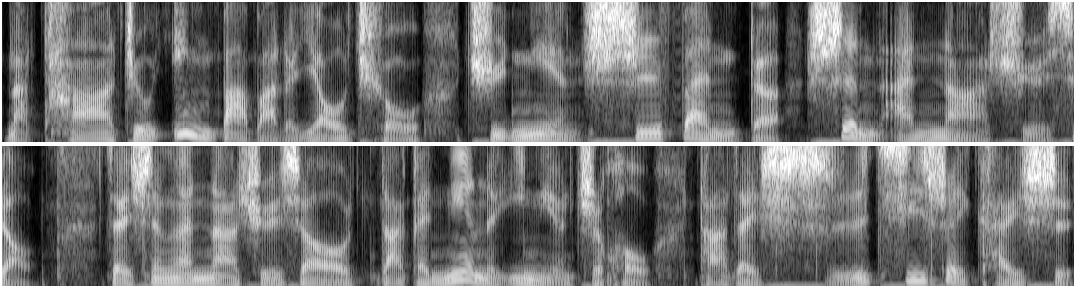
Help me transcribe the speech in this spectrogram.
那他就应爸爸的要求去念师范的圣安娜学校，在圣安娜学校大概念了一年之后，他在十七岁开始，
